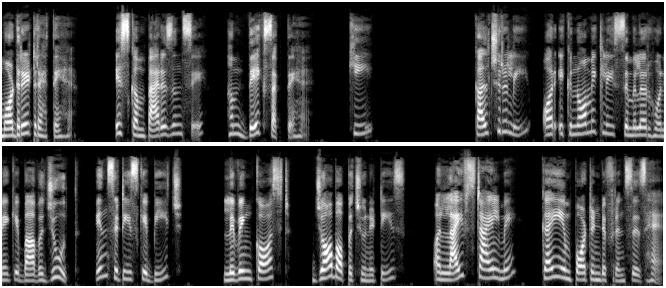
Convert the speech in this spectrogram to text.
मॉडरेट रहते हैं। इस कंपैरिजन से हम देख सकते हैं कि कल्चरली और इकोनॉमिकली सिमिलर होने के बावजूद, इन सिटीज़ के बीच लिविंग कॉस्ट जॉब अपॉर्चुनिटीज़ और लाइफस्टाइल में कई इंपॉर्टेंट डिफरेंसेस हैं,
